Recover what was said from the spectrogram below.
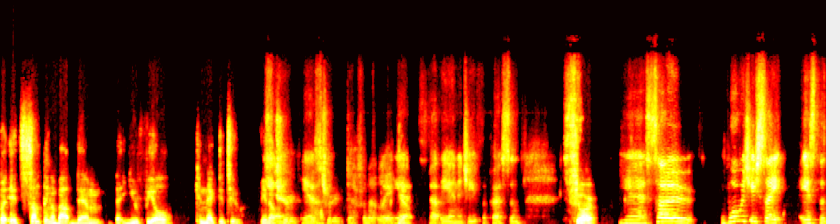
but it's something about them that you feel connected to you know Yeah, true. yeah. It's true, definitely. yeah, it's about the energy of the person. sure Yeah. So, what would you say is the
